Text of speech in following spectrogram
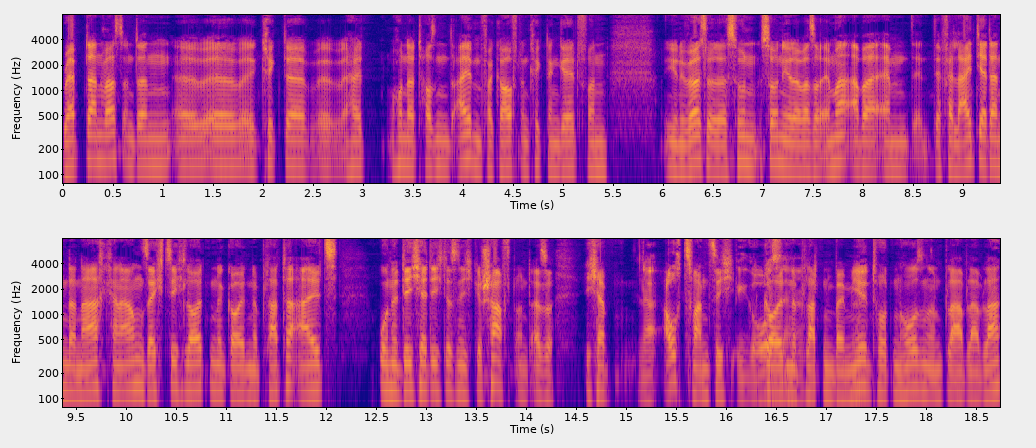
rappt dann was und dann äh, äh kriegt er äh, halt 100.000 Alben verkauft und kriegt dann Geld von Universal oder Sony oder was auch immer. Aber ähm, der verleiht ja dann danach, keine Ahnung, 60 Leuten eine goldene Platte als ohne dich hätte ich das nicht geschafft. Und also ich habe ja. auch 20 groß, goldene ja. Platten bei mir, Toten Hosen und bla bla bla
